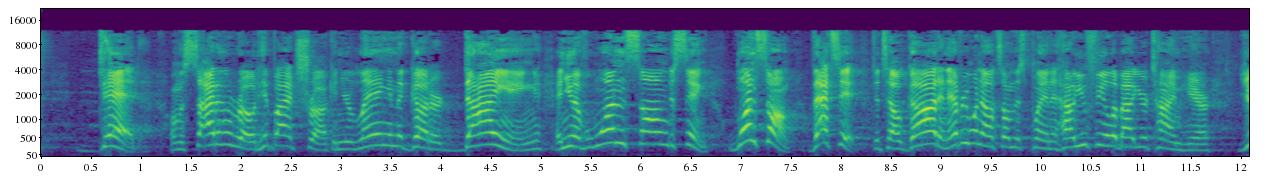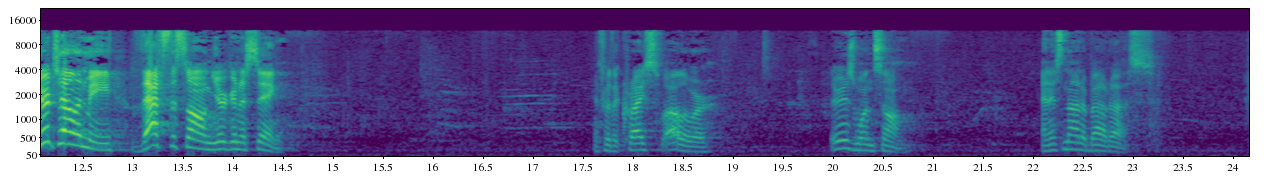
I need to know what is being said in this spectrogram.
dead, on the side of the road, hit by a truck, and you're laying in the gutter, dying, and you have one song to sing, one song, that's it, to tell God and everyone else on this planet how you feel about your time here, you're telling me that's the song you're going to sing. And for the Christ follower, there is one song, and it's not about us.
